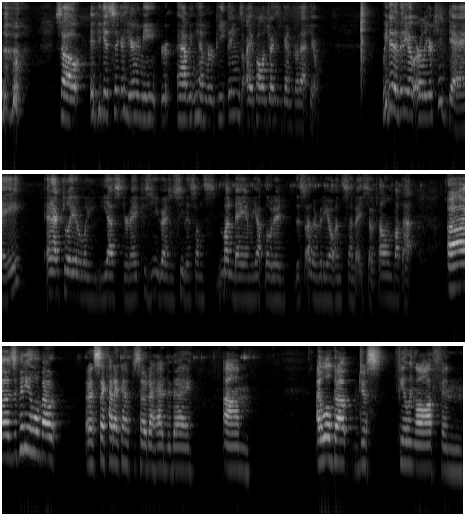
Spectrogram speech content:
so if you get sick of hearing me having him repeat things, I apologize again for that too. We did a video earlier today, and actually it'll be yesterday because you guys will see this on Monday, and we uploaded this other video on Sunday. So tell them about that. Uh, it was a video about a psychotic episode I had today. Um, I woke up just feeling off, and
